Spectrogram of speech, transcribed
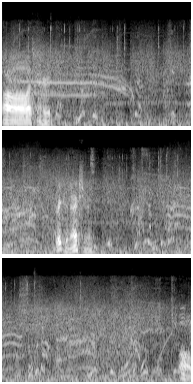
Oh, that's gonna hurt. Great connection. Oh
